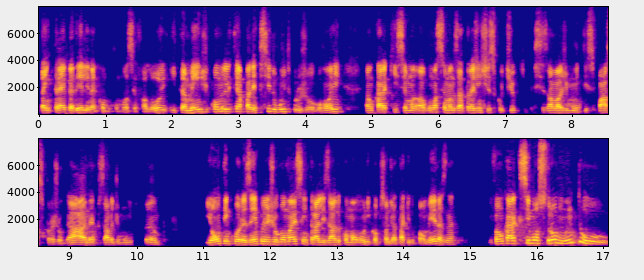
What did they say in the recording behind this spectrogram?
da entrega dele, né, como, como você falou, e também de como ele tem aparecido muito para o jogo. O Rony é um cara que sema, algumas semanas atrás a gente discutiu que precisava de muito espaço para jogar, né, precisava de muito campo. E ontem, por exemplo, ele jogou mais centralizado como a única opção de ataque do Palmeiras, né? E foi um cara que se mostrou muito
